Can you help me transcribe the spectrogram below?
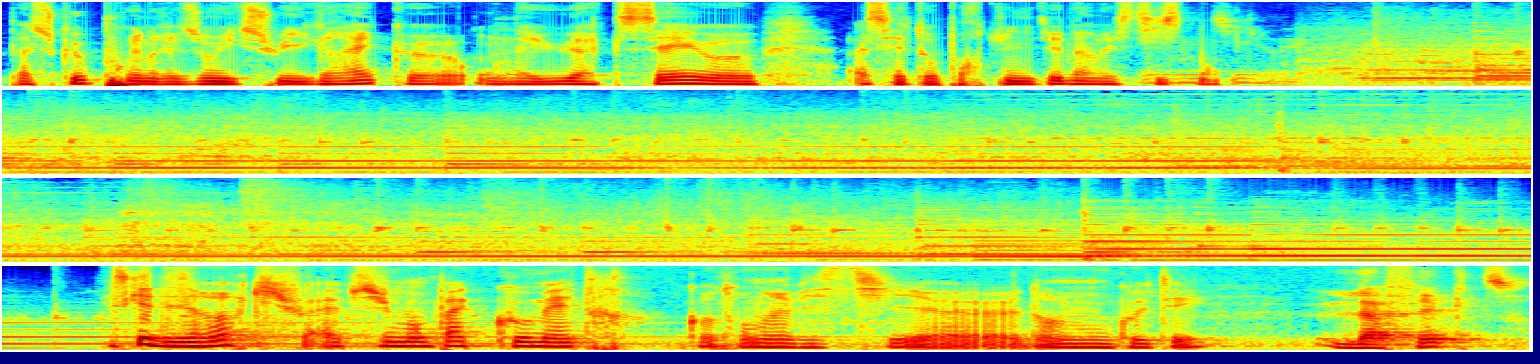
parce que pour une raison X ou Y, euh, on a eu accès euh, à cette opportunité d'investissement. Est-ce qu'il y a des erreurs qu'il faut absolument pas commettre quand on investit euh, dans le bon côté L'affect,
